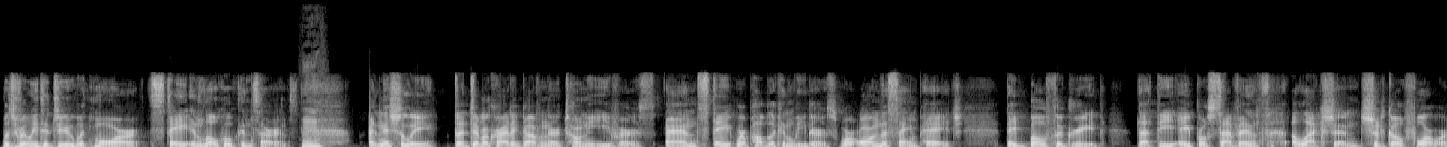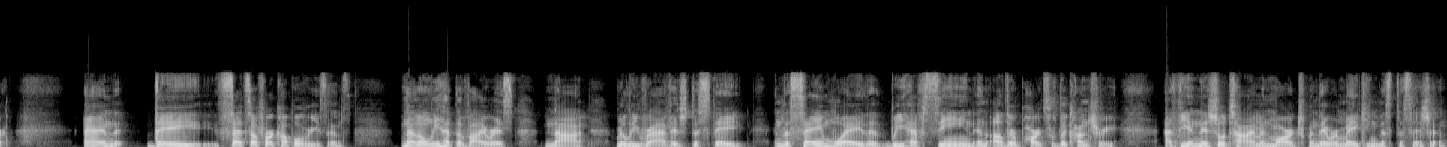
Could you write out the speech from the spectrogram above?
was really to do with more state and local concerns. Hmm. Initially, the Democratic governor, Tony Evers, and state Republican leaders were on the same page. They both agreed that the April 7th election should go forward. And they said so for a couple reasons. Not only had the virus not really ravaged the state in the same way that we have seen in other parts of the country at the initial time in March when they were making this decision,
